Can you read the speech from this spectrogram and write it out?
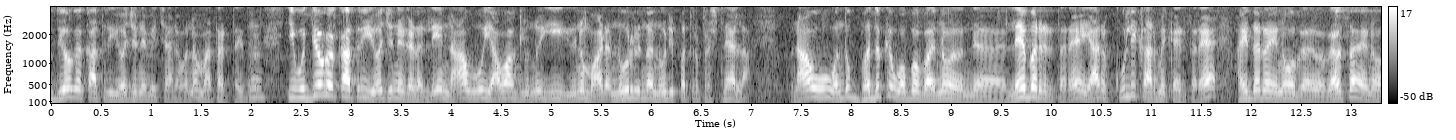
ಉದ್ಯೋಗ ಖಾತ್ರಿ ಯೋಜನೆ ವಿಚಾರವನ್ನ ಮಾತಾಡ್ತಾ ಇದ್ರು. ಈ ಉದ್ಯೋಗ ಖಾತ್ರಿ ಯೋಜನೆಗಳಲ್ಲಿ ನಾವು ಯಾವಾಗ್ಲೂ ಈ ಏನು ಮಾಡ ನೂರರಿಂದ ನೂರಿಪ್ಪತ್ತರ ಪ್ರಶ್ನೆ ಅಲ್ಲ ನಾವು ಒಂದು ಬದುಕು ಒಬ್ಬ ಏನೋ ಲೇಬರ್ ಇರ್ತಾರೆ ಯಾರು ಕೂಲಿ ಕಾರ್ಮಿಕ ಇರ್ತಾರೆ ಐದರ ಏನೋ ವ್ಯವಸಾಯ ಏನೋ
